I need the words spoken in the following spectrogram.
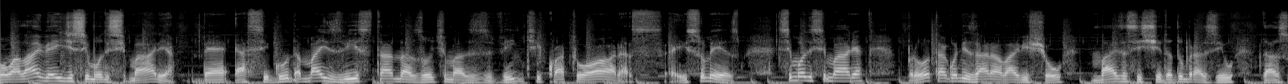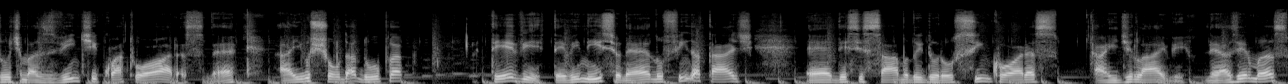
Bom, a live aí de Simone Simaria é a segunda mais vista nas últimas 24 horas. É isso mesmo. Simone Simaria protagonizaram a live show mais assistida do Brasil nas últimas 24 horas, né? Aí o show da dupla teve, teve início, né, no fim da tarde é, desse sábado e durou 5 horas aí de live. Né? As irmãs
